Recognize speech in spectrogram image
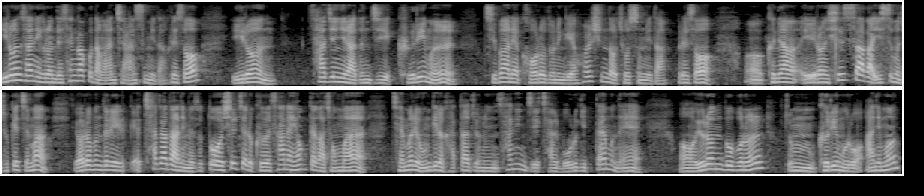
이런 산이 그런데 생각보다 많지 않습니다. 그래서 이런 사진이라든지 그림을 집안에 걸어두는 게 훨씬 더 좋습니다. 그래서 어, 그냥 이런 실사가 있으면 좋겠지만 여러분들이 이렇게 찾아다니면서 또 실제로 그 산의 형태가 정말 재물의 운기를 갖다주는 산인지 잘 모르기 때문에 어, 이런 부분을 좀 그림으로 아니면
